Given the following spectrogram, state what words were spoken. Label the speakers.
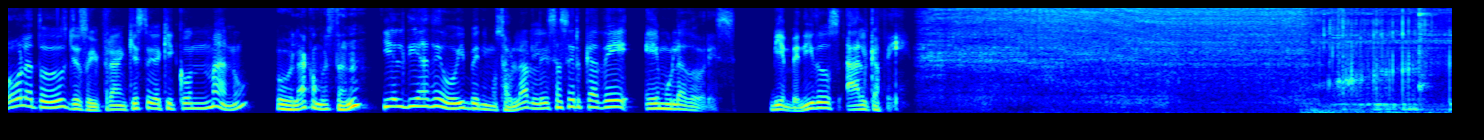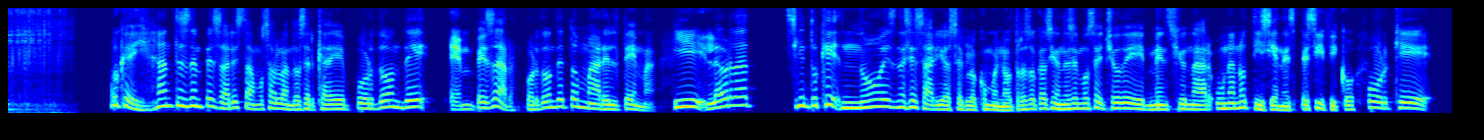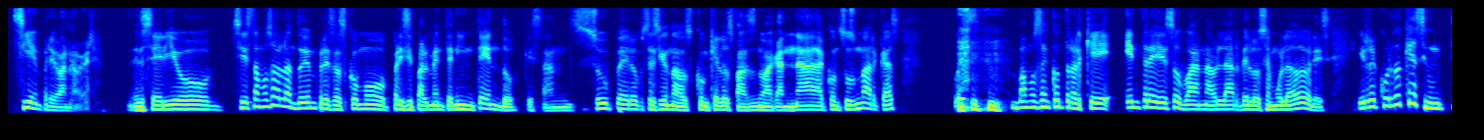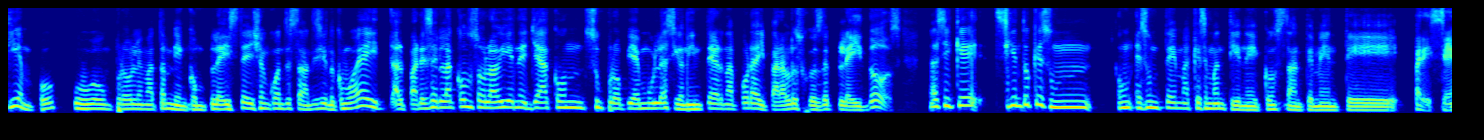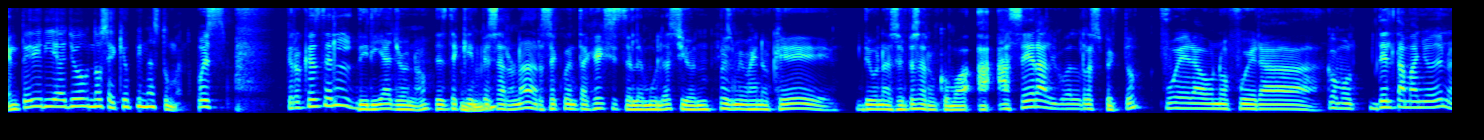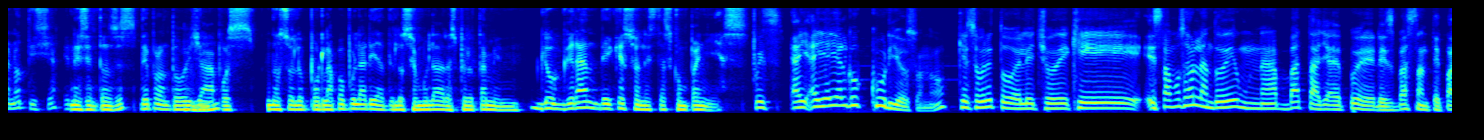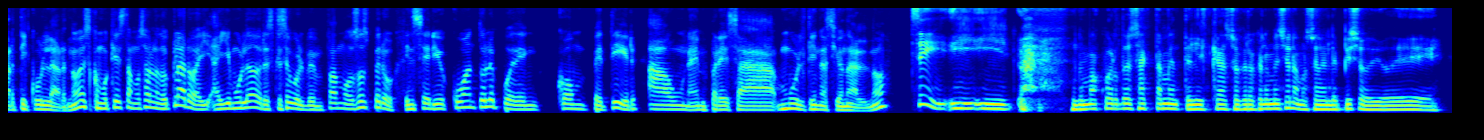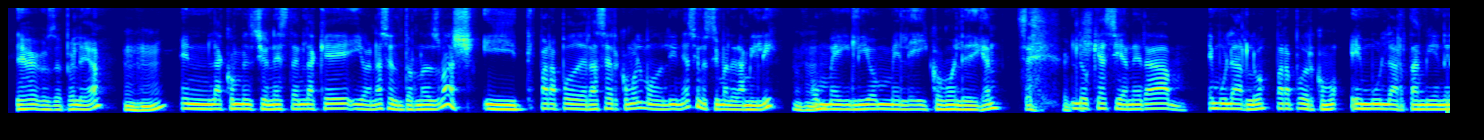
Speaker 1: Hola a todos, yo soy Frank y estoy aquí con Manu.
Speaker 2: Hola, ¿cómo están?
Speaker 1: Y el día de hoy venimos a hablarles acerca de emuladores. Bienvenidos al café. Ok, antes de empezar estamos hablando acerca de por dónde empezar, por dónde tomar el tema. Y la verdad, siento que no es necesario hacerlo como en otras ocasiones hemos hecho de mencionar una noticia en específico porque siempre van a ver. En serio, si estamos hablando de empresas como principalmente Nintendo, que están súper obsesionados con que los fans no hagan nada con sus marcas, pues vamos a encontrar que entre eso van a hablar de los emuladores. Y recuerdo que hace un tiempo hubo un problema también con PlayStation cuando estaban diciendo como, hey, al parecer la consola viene ya con su propia emulación interna por ahí para los juegos de Play 2. Así que siento que es un, es un tema que se mantiene constantemente presente, diría yo. No sé, ¿qué opinas tú, mano?
Speaker 2: Pues creo que es del, diría yo, ¿no? Desde que empezaron a darse cuenta que existe la emulación, pues me imagino que de una vez empezaron como a, hacer algo al respecto, fuera o no fuera como del tamaño de una noticia en ese entonces. De pronto ya pues no solo por la popularidad de los emuladores, pero también lo grande que son estas compañías.
Speaker 1: Pues ahí hay, hay, algo curioso, ¿no? Que sobre todo el hecho de que estamos hablando de una batalla de poderes bastante particular, ¿no? Es como que estamos hablando, claro, hay, hay emuladores que se vuelven famosos, pero en serio, ¿cuánto le pueden competir a una empresa multinacional, ¿no?
Speaker 2: Sí, y, no me acuerdo exactamente el caso, creo que lo mencionamos en el episodio de, juegos de pelea. En la convención esta en la que iban a hacer un torneo de Smash y para poder hacer como el modo en línea, si no estoy mal, era Melee o Melee o Melee, como le digan. Lo que hacían era emularlo para poder como emular también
